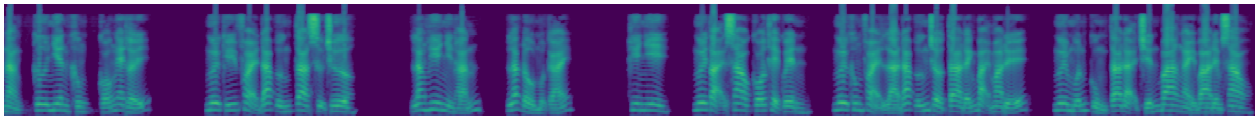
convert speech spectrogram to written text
nàng cư nhiên không có nghe thấy. Ngươi ký phải đáp ứng ta sự chưa? Lăng Hy nhìn hắn, lắc đầu một cái. Hy nhi, ngươi tại sao có thể quên, ngươi không phải là đáp ứng chờ ta đánh bại ma đế, ngươi muốn cùng ta đại chiến ba ngày ba đêm sao?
